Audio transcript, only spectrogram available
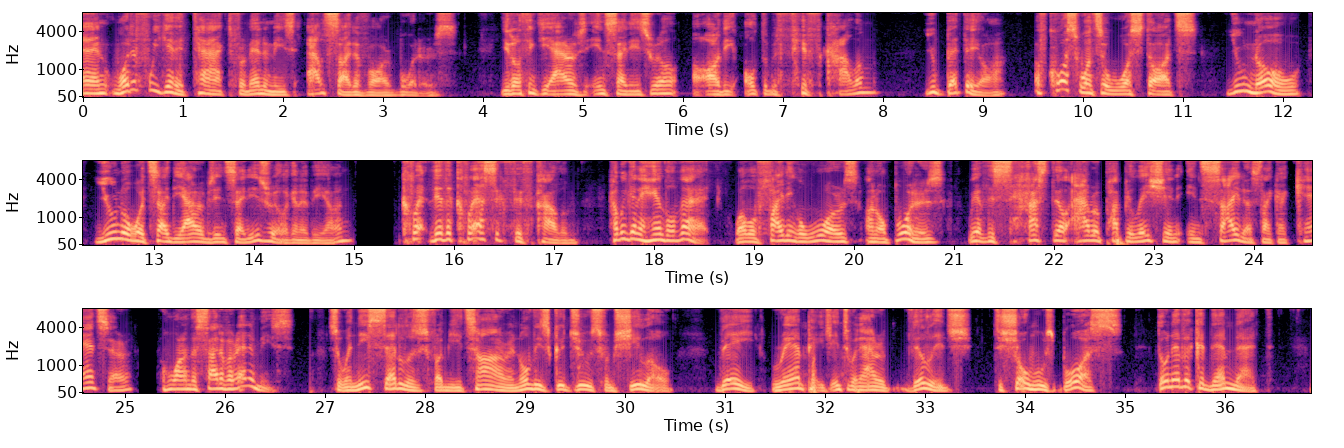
And what if we get attacked from enemies outside of our borders? You don't think the Arabs inside Israel are the ultimate fifth column? You bet they are. Of course, once a war starts, you know, you know what side the Arabs inside Israel are going to be on. They're the classic fifth column. How are we going to handle that? While we're fighting wars on our borders, we have this hostile Arab population inside us, like a cancer, who are on the side of our enemies. So when these settlers from Yitzhar and all these good Jews from Shiloh, they rampage into an Arab village to show them who's boss, don't ever condemn that.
